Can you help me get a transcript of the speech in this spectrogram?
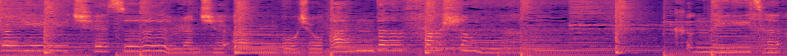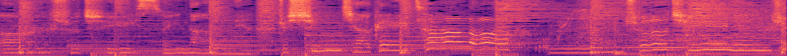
这一切自然且按部就班的发生了。可你在二十七岁那年，决心嫁给他了。我们这七年之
